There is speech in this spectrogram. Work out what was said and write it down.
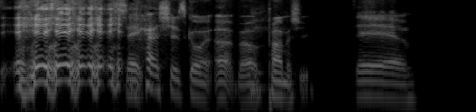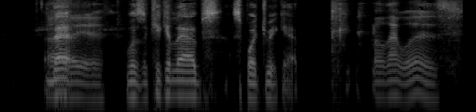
Sick. That shit's going up, bro. Promise you. Damn. That- Oh, yeah. was the Kick It Labs Sport Recap. Oh, that was.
